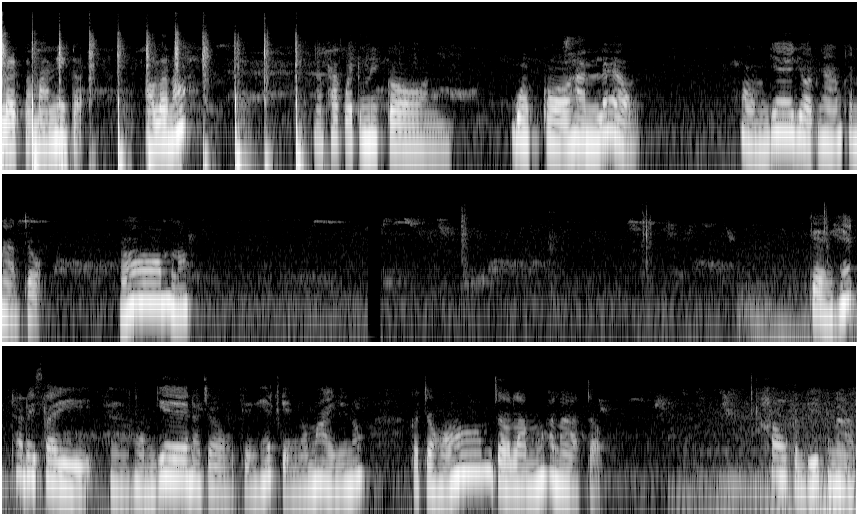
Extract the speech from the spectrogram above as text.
แหลกประมาณนี้ก็เอาแล้วเนาะพักไว้ตรงนี้ก่อน บวบก่อหั่นแล้ว หอมแย่ยอดงามขนาดเจาะหอมเนาะแกงเฮ็ดถ้าได้ใส่หอมแย่นะเจ้าแกงเฮ็ดแกงหน่อไม้นี่เนาะก็จะหอมจะล้ำขนาดเจ้าเข้ากันดีขนาด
